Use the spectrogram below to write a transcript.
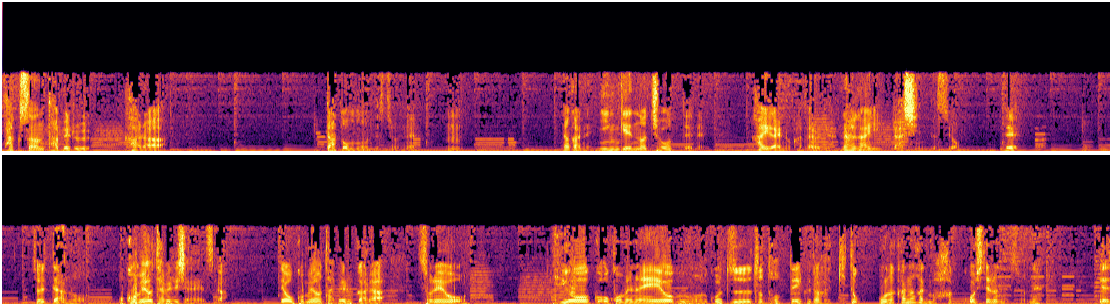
たくさん食べるから、だと思うんですよね。うん。なんかね、人間の腸ってね、海外の方よりは長いらしいんですよ。で、それってあの、お米を食べるじゃないですか。で、お米を食べるから、それを、よーくお米の栄養分をこうずっと取っていく。だからきっとお腹の中でも発酵してるんですよね。で、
